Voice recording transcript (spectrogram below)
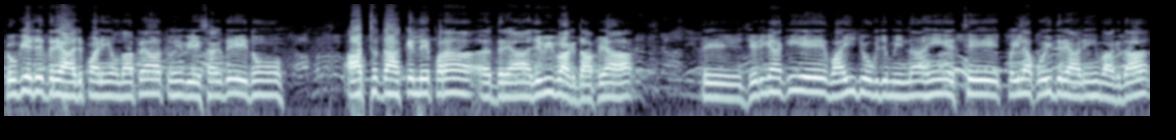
ਕਿਉਂਕਿ ਅਜੇ ਦਰਿਆ 'ਚ ਪਾਣੀ ਆਉਂਦਾ ਪਿਆ। ਤੁਸੀਂ ਵੇਖ ਸਕਦੇ ਇਦੋਂ 8-10 ਕਿੱਲੇ ਪਰਾਂ ਦਰਿਆ ਅਜੇ ਵੀ ਵਗਦਾ ਪਿਆ। ਤੇ ਜਿਹੜੀਆਂ ਕਿ ਇਹ ਵਾਹੀਯੋਗ ਜ਼ਮੀਨਾਂ ਸੀ, ਇੱਥੇ ਪਹਿਲਾਂ ਕੋਈ ਦਰਿਆ ਨਹੀਂ ਵਗਦਾ।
